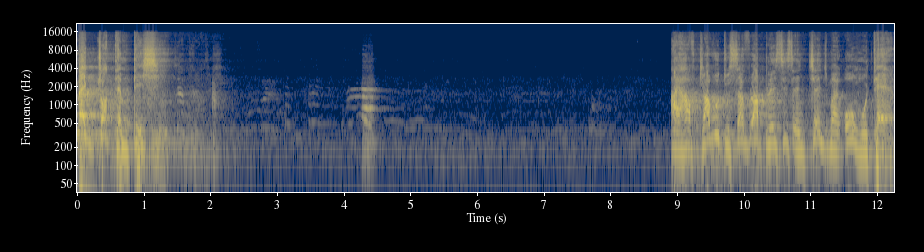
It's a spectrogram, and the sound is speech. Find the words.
major temptation. I have traveled to several places and changed my own hotel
